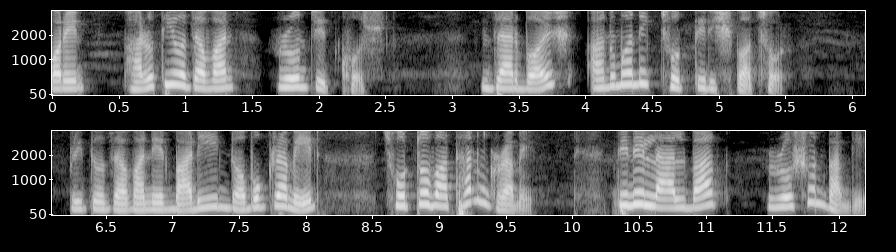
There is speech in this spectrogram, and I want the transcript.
করেন ভারতীয় জওয়ান রঞ্জিত ঘোষ, যার বয়স আনুমানিক ছত্রিশ বছর। মৃত জওয়ানের বাড়ি নবগ্রামের ছোট বাথান গ্রামে। তিনি লালবাগ, রোশনবাগে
